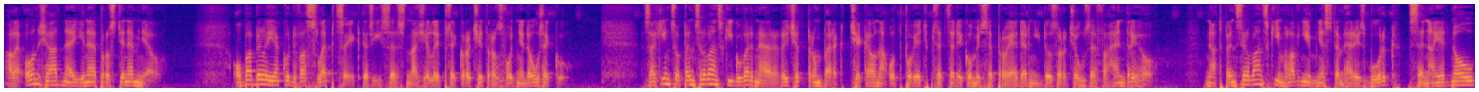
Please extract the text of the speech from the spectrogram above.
ale on žádné jiné prostě neměl. Oba byli jako dva slepci, kteří se snažili překročit rozvodněnou řeku. Zatímco pensylvánský guvernér Richard Tromberg čekal na odpověď předsedy komise pro jaderný dozor Josefa Hendryho, nad pensylvánským hlavním městem Harrisburg se najednou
